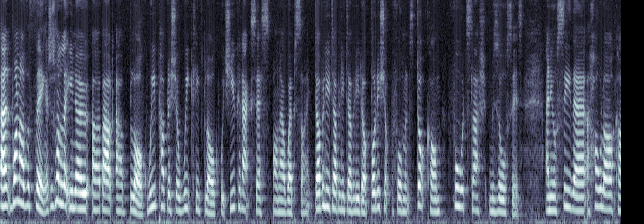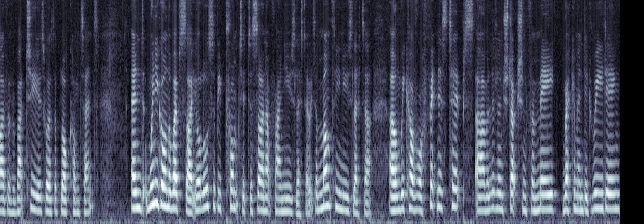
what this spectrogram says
And one other thing, I just want to let you know about our blog. We publish a weekly blog which you can access on our website www.bodyshotperformance.com forward slash resources. And you'll see there a whole archive of about two years worth of blog content. And when you go on the website, you'll also be prompted to sign up for our newsletter. It's a monthly newsletter. Um, we cover off fitness tips, um, a little introduction from me, recommended reading,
